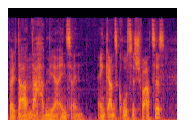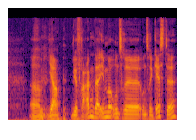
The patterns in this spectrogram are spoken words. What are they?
weil da, da haben wir eins, ein, ein ganz großes schwarzes. Ähm, ja, wir fragen da immer unsere, unsere Gäste.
